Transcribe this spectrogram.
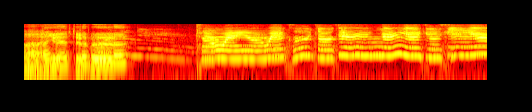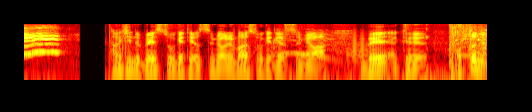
바나나 유튜브. 좋아요와 구독을 눌러주세요. 당신은 왜 쏘게 되었으며 얼마나 쏘게 되었으며 왜그 어떤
